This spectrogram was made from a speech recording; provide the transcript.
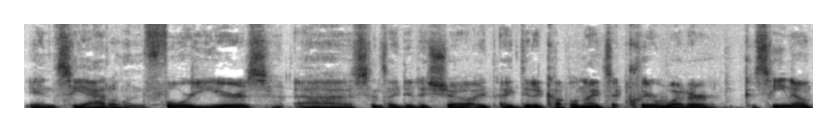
in Seattle in four years uh, since I did a show. I, I did a couple nights at Clearwater Casino.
